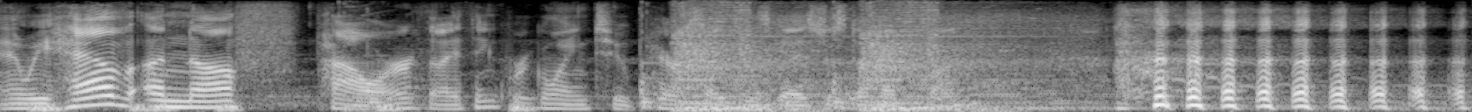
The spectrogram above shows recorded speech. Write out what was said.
And we have enough power that I think we're going to parasite these guys just to have fun.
